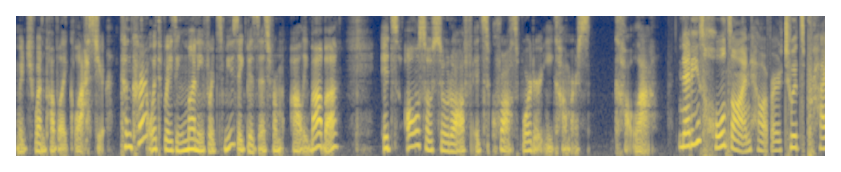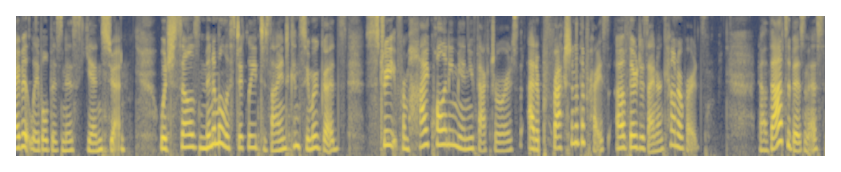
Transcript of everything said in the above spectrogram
which went public last year. Concurrent with raising money for its music business from Alibaba, it's also sold off its cross border e commerce, Kaola. NetEase holds on, however, to its private label business Yanxuan, which sells minimalistically designed consumer goods straight from high quality manufacturers at a fraction of the price of their designer counterparts. Now, that's a business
